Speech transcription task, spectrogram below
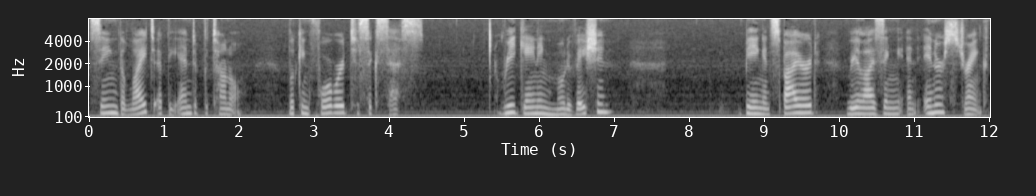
seeing the light at the end of the tunnel, looking forward to success, regaining motivation, being inspired, realizing an inner strength,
